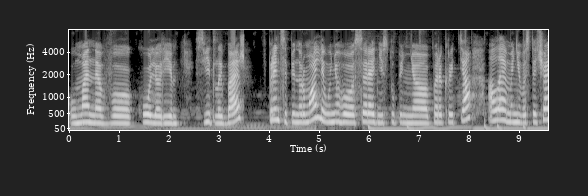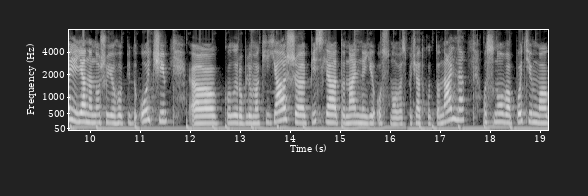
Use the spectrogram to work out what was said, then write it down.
У мене в кольорі світлий беж. Принципі, нормальний, у нього середній ступінь е, перекриття, але мені вистачає, я наношу його під очі, е, коли роблю макіяж е, після тональної основи. Спочатку тональна основа, потім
